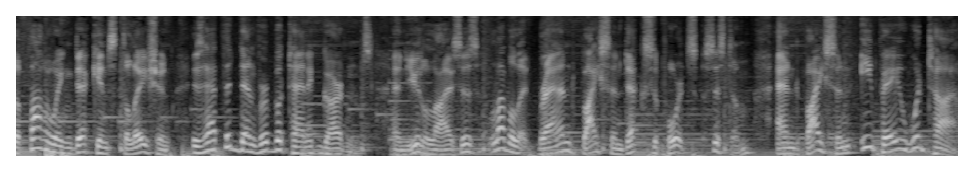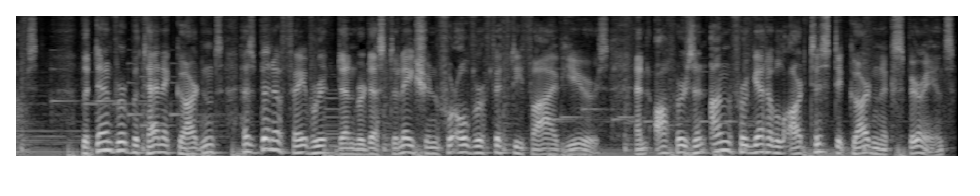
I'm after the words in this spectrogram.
The following deck installation is at the Denver Botanic Gardens and utilizes Level It brand Bison deck supports system and Bison Ipe wood tiles. The Denver Botanic Gardens has been a favorite Denver destination for over 55 years and offers an unforgettable artistic garden experience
